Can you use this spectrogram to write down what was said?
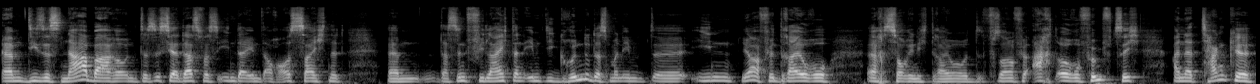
ähm, dieses Nahbare, und das ist ja das, was ihn da eben auch auszeichnet, ähm, das sind vielleicht dann eben die Gründe, dass man eben äh, ihn ja für 3 Euro, ach sorry, nicht 3 Euro, sondern für 8,50 Euro an der Tanke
